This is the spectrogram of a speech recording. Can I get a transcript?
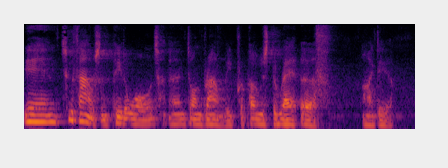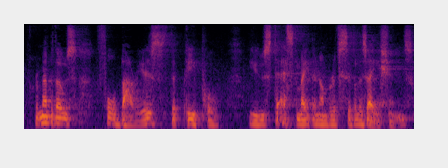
In 2000, Peter Ward and Don Brownlee proposed the rare earth idea. Remember those four barriers that people use to estimate the number of civilizations?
